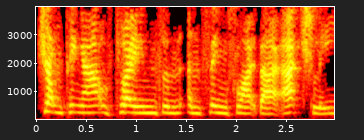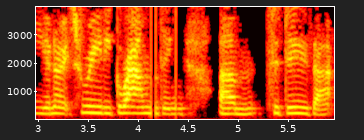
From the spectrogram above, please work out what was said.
jumping out of planes and and things like that. Actually, you know, it's really grounding um, to do that.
